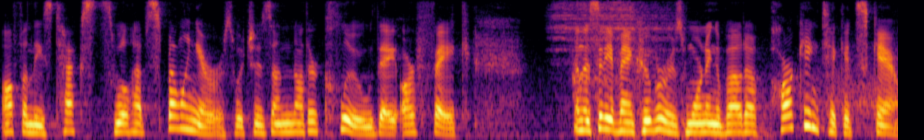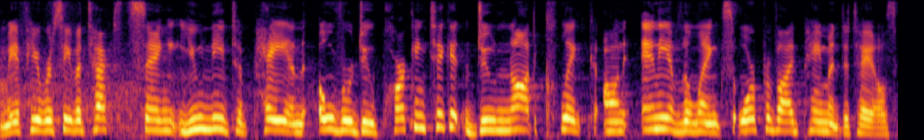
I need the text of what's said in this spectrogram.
Often these texts will have spelling errors, which is another clue they are fake. And the city of Vancouver is warning about a parking ticket scam. If you receive a text saying you need to pay an overdue parking ticket, do not click on any of the links or provide payment details.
